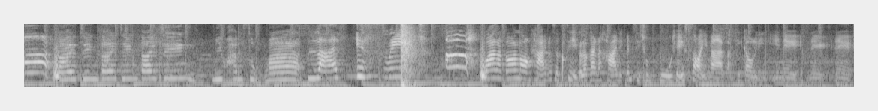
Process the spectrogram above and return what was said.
ทอดตายจริงตายจริงตายจริง มีความสุขมาก Life is sweet อะว่าแล้วก็ลองทายดูสักสีก็แล้วกันนะคะอันนี่เป็นสีชมพูที่สอยมาจากที่เกาหลีนี่นี่นี่นี่นี่ท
